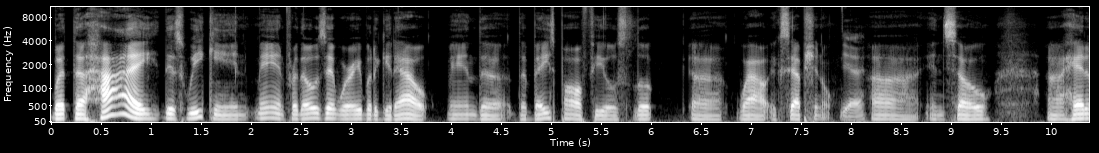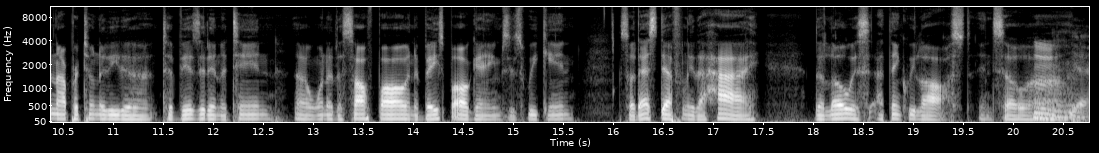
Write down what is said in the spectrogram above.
But the high this weekend, man, for those that were able to get out, man, the the baseball fields look uh, wow exceptional. Yeah. Uh, and so I uh, had an opportunity to, to visit and attend uh, one of the softball and the baseball games this weekend. So that's definitely the high. The low is I think we lost, and so uh, Hmm. Yeah.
